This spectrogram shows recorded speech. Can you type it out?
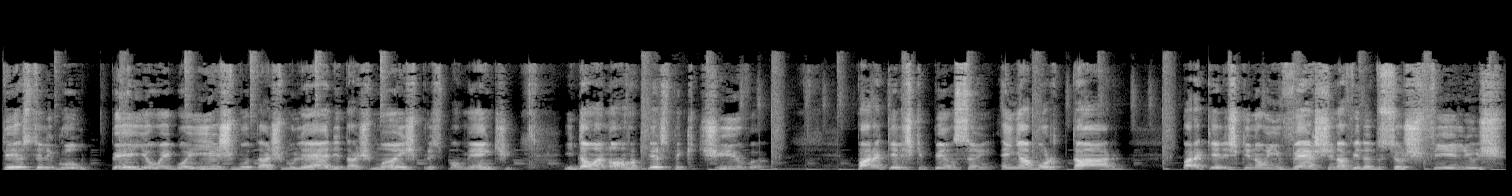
texto ele golpeia o egoísmo das mulheres, das mães principalmente, e dá uma nova perspectiva para aqueles que pensam em abortar, para aqueles que não investem na vida dos seus filhos,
